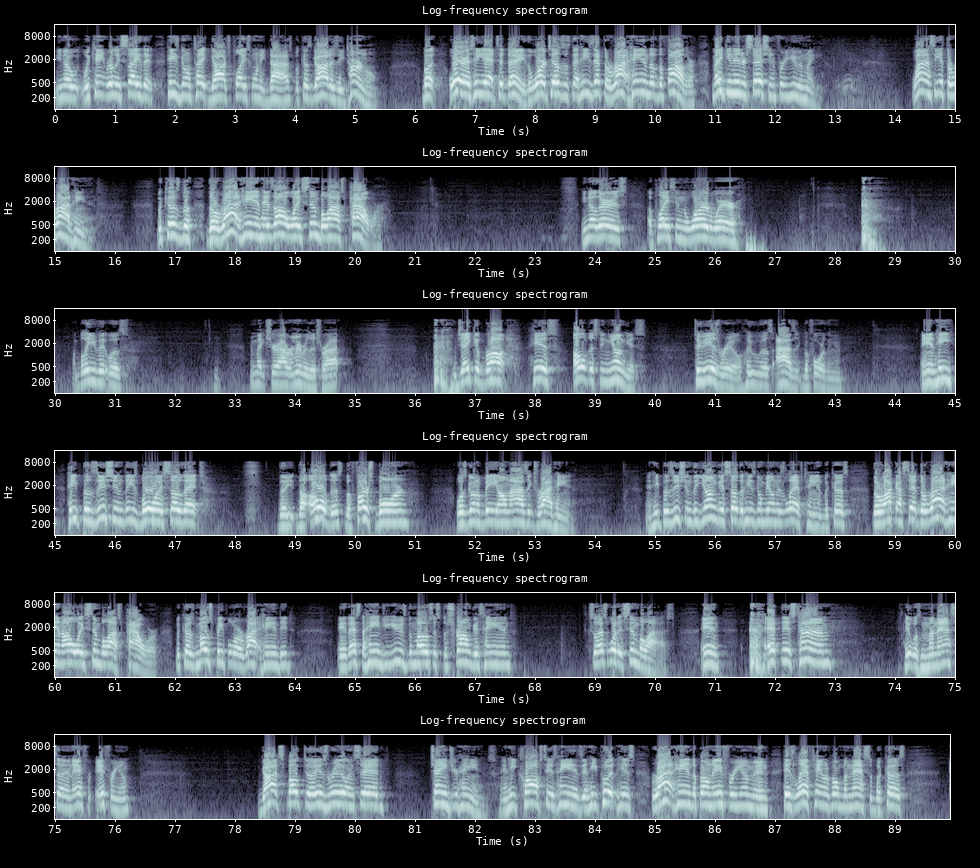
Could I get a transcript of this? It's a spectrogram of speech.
You know, we can't really say that he's going to take God's place when he dies because God is eternal. But where is he at today? The Word tells us that he's at the right hand of the Father, making intercession for you and me. Why is he at the right hand? Because the, the right hand has always symbolized power. You know, there is a place in the Word where I believe it was, let me make sure I remember this right. Jacob brought his oldest and youngest to Israel, who was Isaac before then. And he, he positioned these boys so that the, the oldest, the firstborn, was going to be on Isaac's right hand. And he positioned the youngest so that he's going to be on his left hand because the, like I said, the right hand always symbolized power because most people are right-handed and that's the hand you use the most. It's the strongest hand. So that's what it symbolized. And at this time, it was Manasseh and Ephraim. God spoke to Israel and said, change your hands. And he crossed his hands and he put his right hand upon Ephraim and his left hand upon Manasseh because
